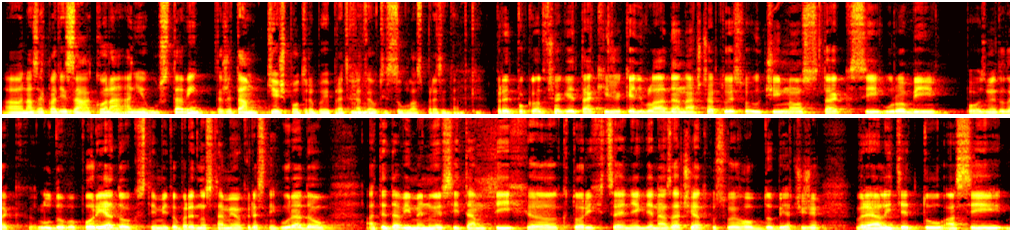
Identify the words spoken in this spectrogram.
na základe zákona a nie ústavy, takže tam tiež potrebuje predchádzajúci mhm. súhlas prezidentky. Predpoklad však je taký, že keď vláda naštartuje svoju činnosť, tak si urobí povedzme to tak ľudovo poriadok s týmito prednostami okresných úradov a teda vymenuje si tam tých, e, ktorých chce niekde na začiatku svojho obdobia. Čiže v realite tu asi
